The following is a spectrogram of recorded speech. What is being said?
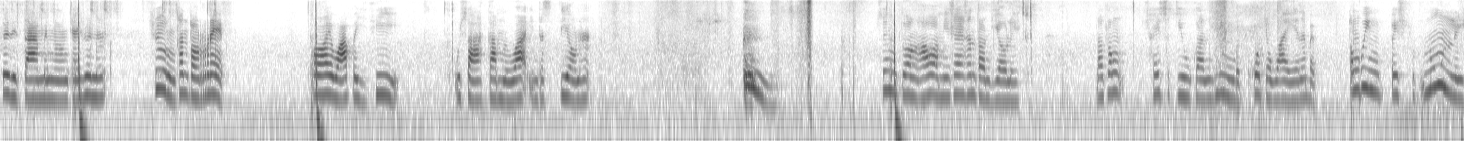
ช่วยติดตามเป็นกำลังใจด้วยนะ ซึ่งขั้นตอนแรก ก็ให้ว้าร์ไปที่อุตสาหกรรมหรือว่าอินดัสเทรียลนะฮะ ซึ่งตัวของเขาอะมีแค่ขั้นตอนเดียวเลย เราต้องใช้สกิลการวิ่งแบบโคตรจะไวนะแบบ ต้องวิ่งไปสุดนู่นเลย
